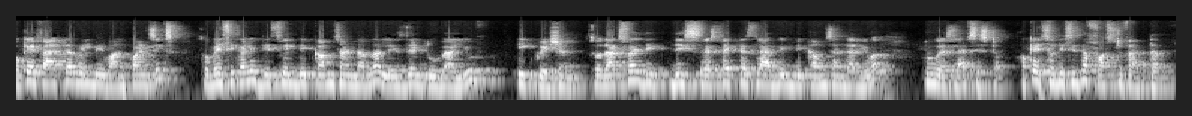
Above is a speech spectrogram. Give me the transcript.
okay factor will be 1.6 so basically this will be comes under the less than 2 value equation so that's why the, this respective slab will becomes under your two-way slab system. Okay so this is the first factor.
